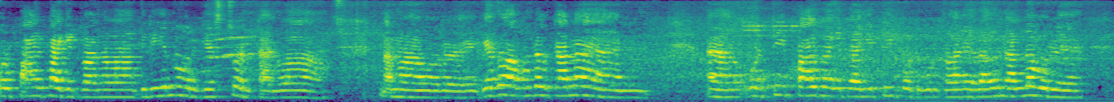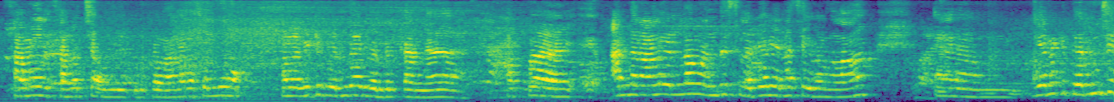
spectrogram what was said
ஒரு பால் பாக்கெட் வாங்கலாம் திடீர்னு ஒரு கெஸ்ட் வந்துட்டாங்களா? நம்ம ஒரு ஏதோ அவங்களுக்கான ஒரு டீ பால் பாக்கெட் வாங்கி டீ போட்டு கொடுக்கலாம். ஏதாவது நல்ல ஒரு சமையல் சமைச்சு அவங்களுக்கு கொடுக்கலாம். நம்ம சொல்லுவோம் நம்ம வீட்டுக்கு விருந்தாடி வந்திருக்காங்க. அப்போ அந்த நாளெல்லாம் வந்து சில பேர் என்ன செய்வாங்களாம் எனக்கு தெரிஞ்சு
